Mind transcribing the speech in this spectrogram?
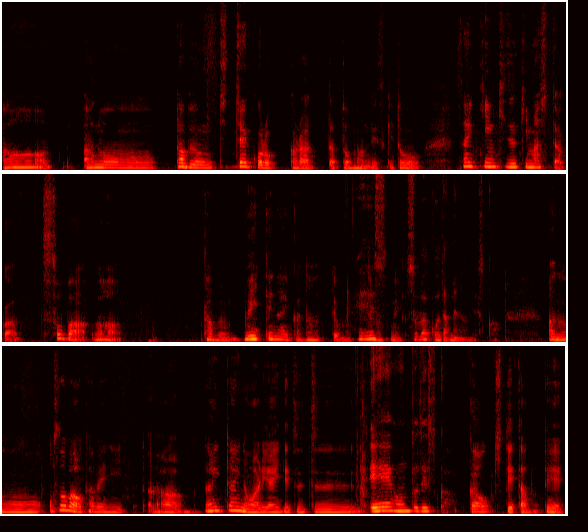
あああのー多分ちっちゃい頃からだと思うんですけど最近気づきましたがそばは多分向いてないかなって思ってますね。そば粉ダメなんですか？あのーお蕎麦を食べに行ったら、うん大体の割合で頭痛えー、本当ですか？が起きてたので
